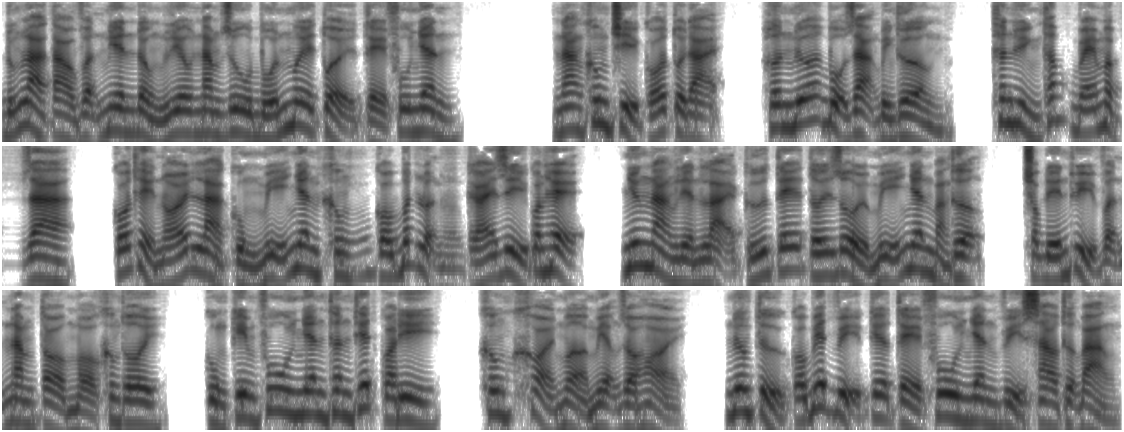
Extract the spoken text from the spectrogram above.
đúng là Tào Vận Niên đồng liêu năm du 40 tuổi tể phu nhân. Nàng không chỉ có tuổi đại, hơn nữa bộ dạng bình thường, thân hình thấp bé mập ra, có thể nói là cùng mỹ nhân không có bất luận cái gì quan hệ, nhưng nàng liền lại cứ tế tới rồi mỹ nhân bằng thượng, chọc đến thủy vận năm tò mò không thôi, cùng kim phu nhân thân thiết qua đi, không khỏi mở miệng do hỏi, nương tử có biết vị kia tề phu nhân vì sao thượng bảng?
